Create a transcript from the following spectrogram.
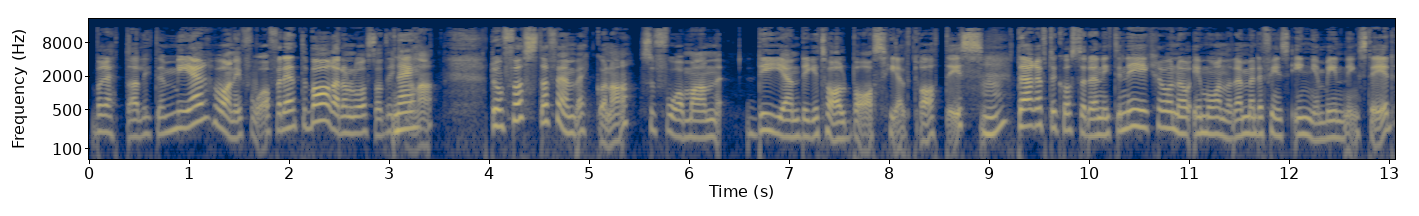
berätta lite mer vad ni får, för det är inte bara de låsta artiklarna. De första fem veckorna så får man DN digital bas helt gratis. Därefter kostar det 99 kronor i månaden men det finns ingen bindningstid.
